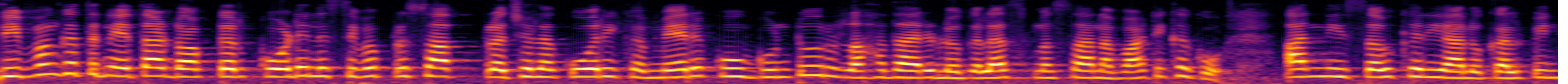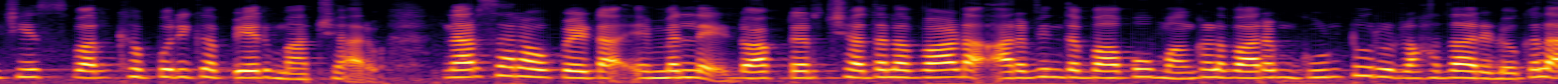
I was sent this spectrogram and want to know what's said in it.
దివంగత నేత డాక్టర్ కోడెల శివప్రసాద్ ప్రజల కోరిక మేరకు గుంటూరు రహదారిలో గల శ్మశాన వాటికకు అన్ని సౌకర్యాలు కల్పించి స్వర్గపురిగా పేరు మార్చారు. నరసరావుపేట ఎమ్మెల్యే డాక్టర్ చదలవాడ అరవిందబాబు మంగళవారం గుంటూరు రహదారిలో గల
